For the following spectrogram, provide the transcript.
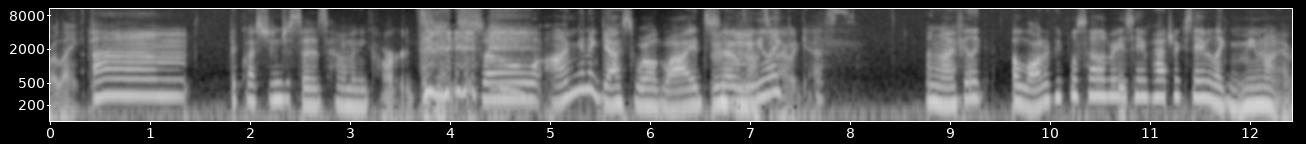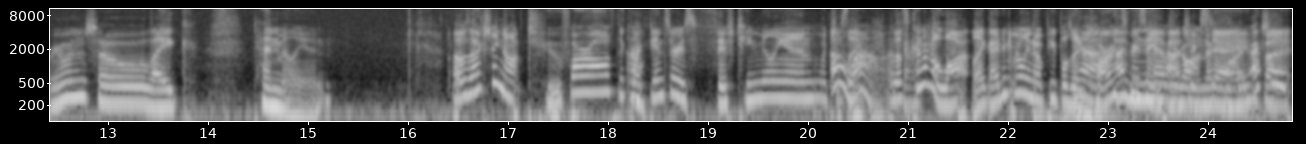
or like? Um, the question just says how many cards. so I'm gonna guess worldwide. So Mhm, maybe like I would guess. I don't know. I feel like a lot of people celebrate St. Patrick's Day, but like maybe not everyone. So like 10 million. I was actually not too far off. The correct answer is 15 million, which Oh, is like wow, that's kind of a lot. Like I didn't really know people did Yeah, cards I've for St. Patrick's Day, card. Actually, but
